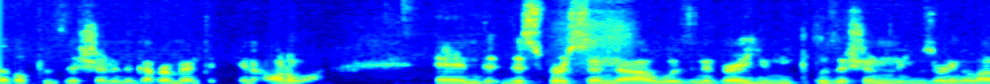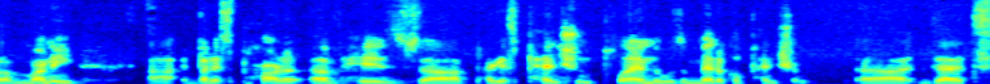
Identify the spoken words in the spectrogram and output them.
level position in the government in Ottawa. And this person uh, was in a very unique position. He was earning a lot of money. Uh, but as part of his, uh, I guess, pension plan, there was a medical pension uh, that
